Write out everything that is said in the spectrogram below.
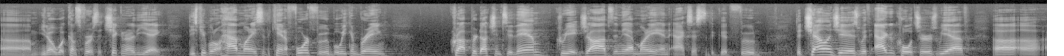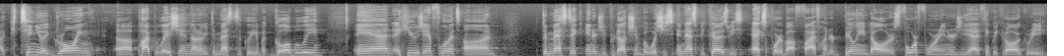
um, you know, what comes first, the chicken or the egg? These people don't have money, so they can't afford food, but we can bring crop production to them, create jobs, then they have money and access to the good food. The challenge is with agricultures, we have uh, a continually growing uh, population, not only domestically but globally, and a huge influence on domestic energy production. But what she's, and that's because we export about $500 billion for foreign energy that I think we could all agree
